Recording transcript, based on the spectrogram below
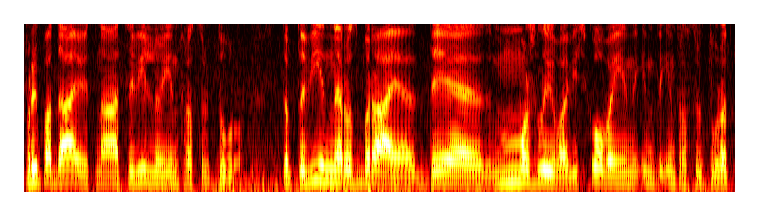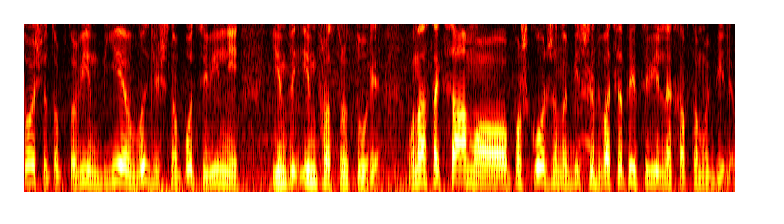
припадають на цивільну інфраструктуру. Тобто він не розбирає, де можлива військова ін- ін- інфраструктура тощо. Тобто він б'є виключно по цивільній ін- інфраструктурі. У нас так само пошкоджено більше 20 цивільних автомобілів.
